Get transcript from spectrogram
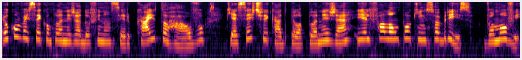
Eu conversei com o planejador financeiro Caio Torralvo, que é certificado pela Planejar, e ele falou um pouquinho sobre isso. Vamos ouvir.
